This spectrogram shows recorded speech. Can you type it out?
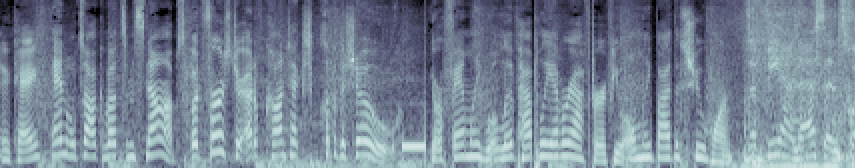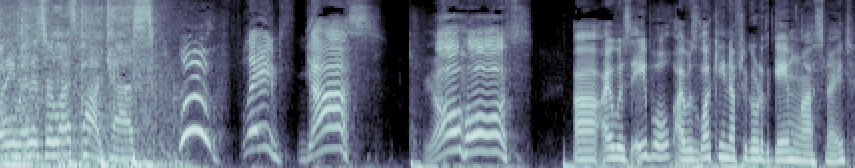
okay? And we'll talk about some snobs. But first, your out of context clip of the show. Your family will live happily ever after if you only buy the shoehorn. The BNS in 20 minutes or less podcast. Woo! Flames! Yes! Yes! Uh, I was able, I was lucky enough to go to the game last night.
